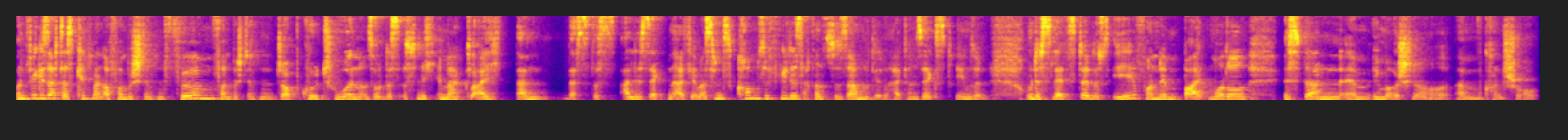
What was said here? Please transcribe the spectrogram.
und wie gesagt, das kennt man auch von bestimmten Firmen, von bestimmten Jobkulturen und so. Das ist nicht immer gleich dann, dass das alles sektenartig, aber es kommen so viele Sachen zusammen, die dann halt dann sehr extrem sind. Und das letzte, das E von dem Byte Model ist dann ähm, Emotional ähm, Control.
